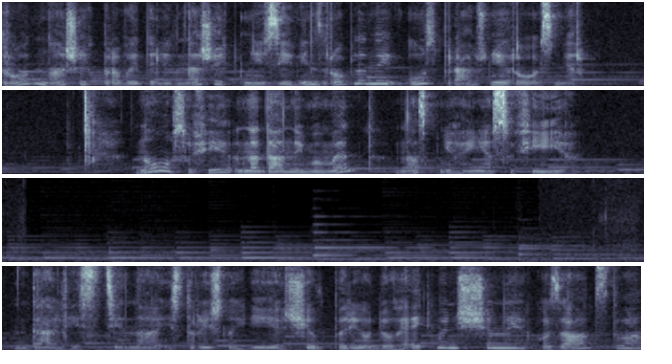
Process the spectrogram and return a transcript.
трон наших правителів, наших князів. Він зроблений у справжній розмір. Ну, Софія на даний момент у нас княгиня Софія. Далі стіна історичних діячів періоду Гетьманщини, козацтва.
